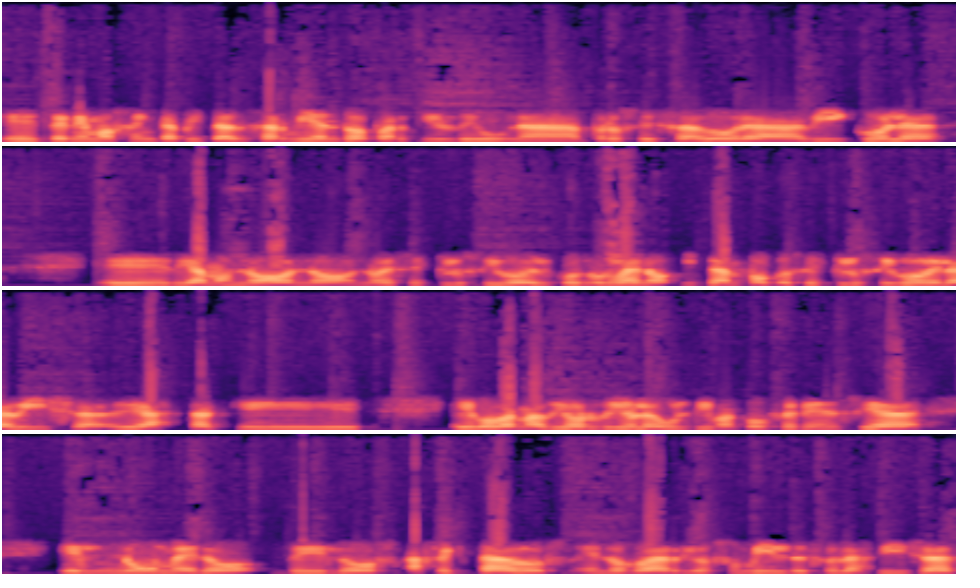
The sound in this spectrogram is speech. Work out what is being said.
eh, tenemos en Capitán Sarmiento a partir de una procesadora avícola, eh, digamos, mm. no, no, no es exclusivo del conurbano y tampoco es exclusivo de la villa, eh, hasta que el gobernador dio la última conferencia, el número de los afectados en los barrios humildes o las villas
